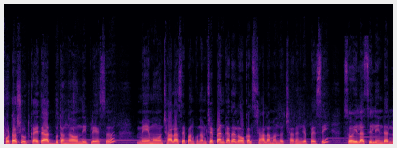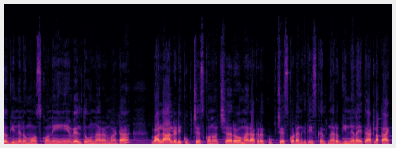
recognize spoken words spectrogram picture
ఫోటోషూట్కి అయితే అద్భుతంగా ఉంది ఈ ప్లేస్. మేము చాలాసేపు అనుకున్నాం. చెప్పాను కదా లోకల్స్ చాలామంది వచ్చారని చెప్పేసి. సో ఇలా సిలిండర్లు గిన్నెలు మోసుకొని వెళ్తూ ఉన్నారనమాట వాళ్ళు ఆల్రెడీ కుక్ చేసుకొని వచ్చారో మరి అక్కడ కుక్ చేసుకోవడానికి తీసుకెళ్తున్నారు. గిన్నెలు అయితే అట్లా ప్యాక్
